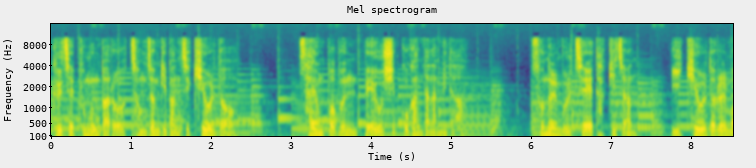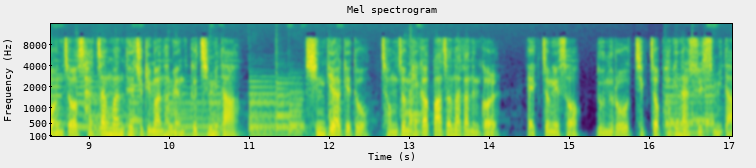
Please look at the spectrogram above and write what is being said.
그 제품은 바로 정전기 방지 키홀더. 사용법은 매우 쉽고 간단합니다. 손을 물체에 닿기 전 이 키홀더를 먼저 살짝만 대주기만 하면 끝입니다. 신기하게도 정전기가 빠져나가는 걸 액정에서 눈으로 직접 확인할 수 있습니다.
